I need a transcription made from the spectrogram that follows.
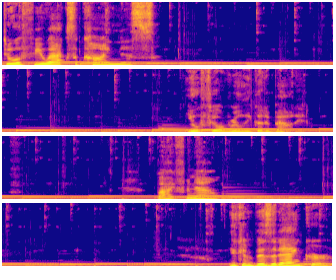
Do a few acts of kindness. You'll feel really good about it. Bye for now. You can visit anchor.fm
